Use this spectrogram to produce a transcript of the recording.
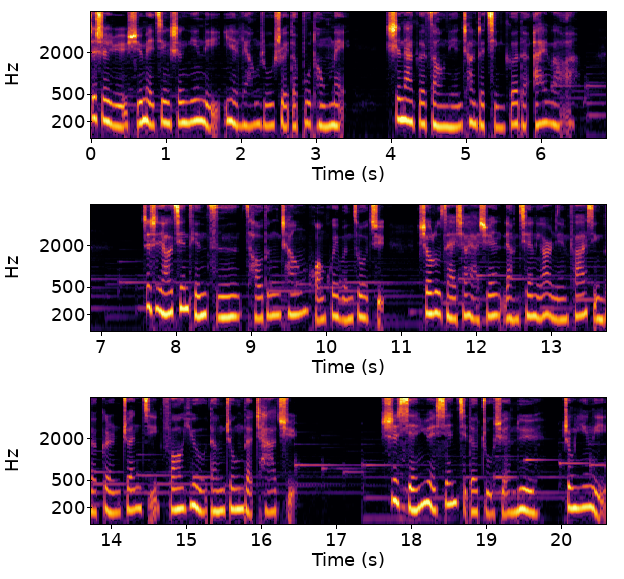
这是与许美静声音里夜凉如水的不同美，是那个早年唱着情歌的艾娃啊。这是姚谦填词，曹登昌、黄慧文作曲，收录在萧亚轩两千零二年发行的个人专辑《For You》当中的插曲，是弦乐掀起的主旋律，中音里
